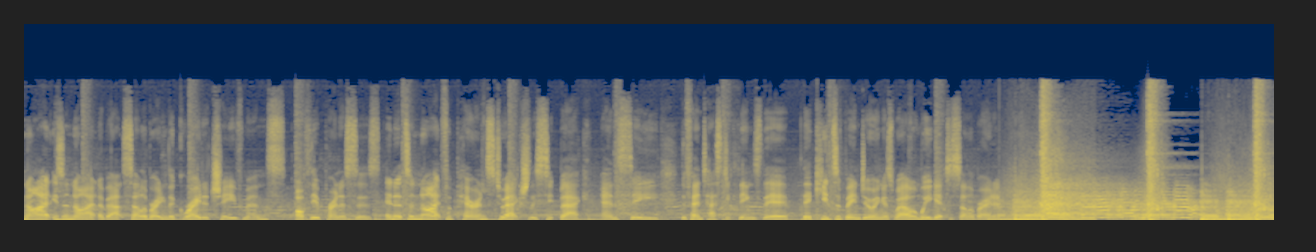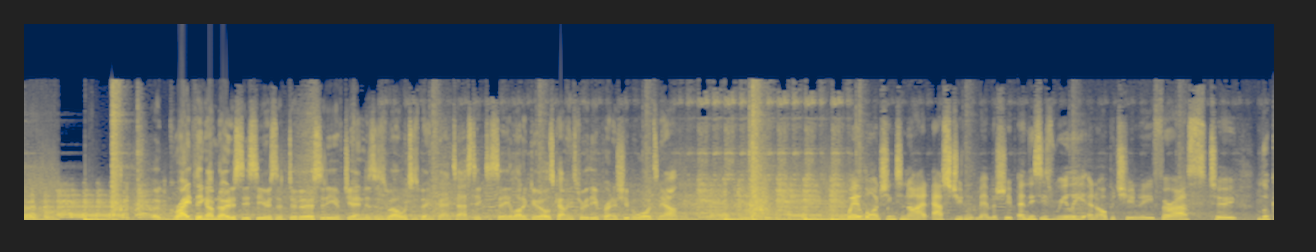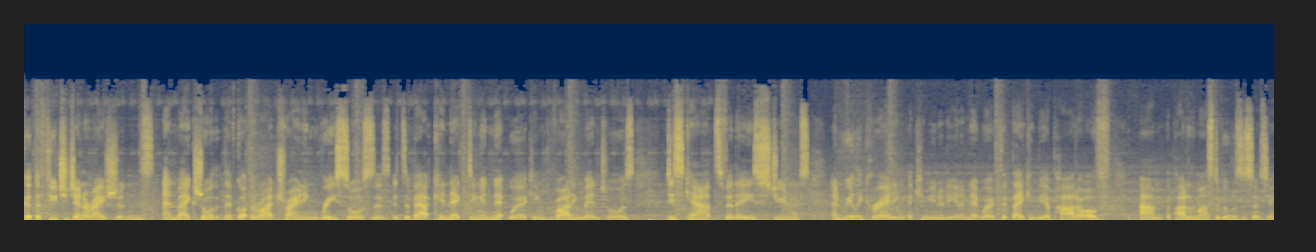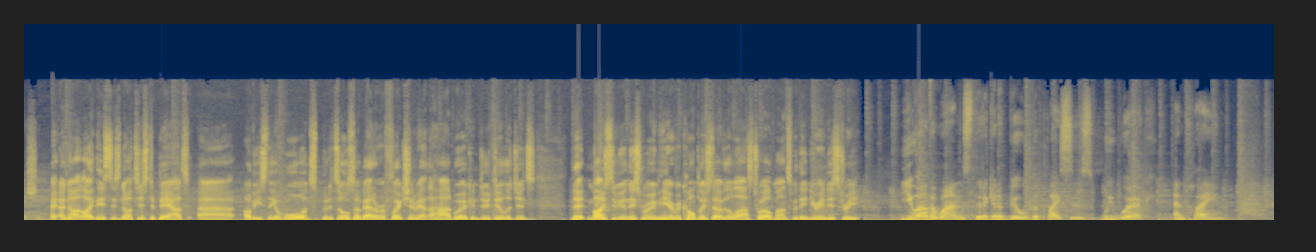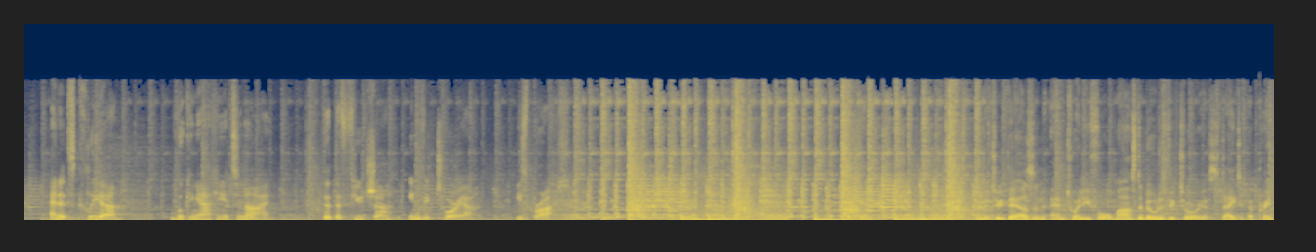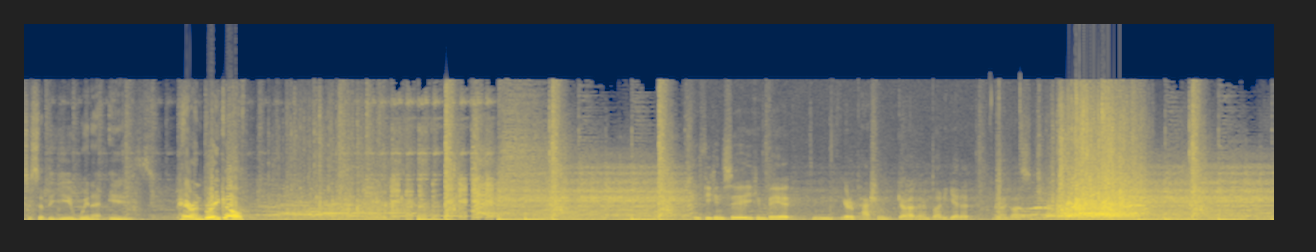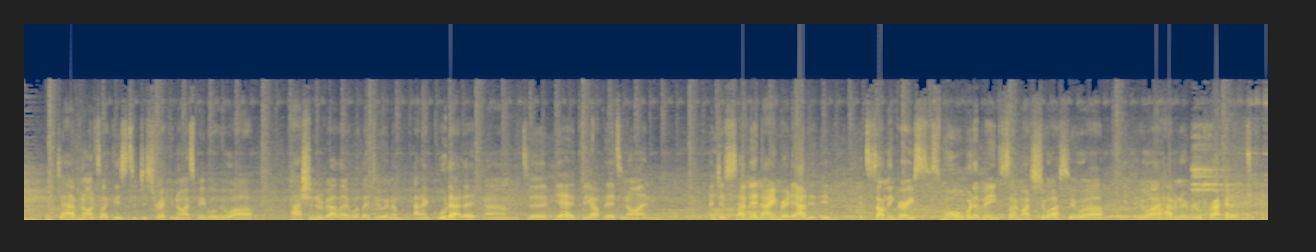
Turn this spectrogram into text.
Tonight is a night about celebrating the great achievements of the apprentices, and it's a night for parents to actually sit back and see the fantastic things their, their kids have been doing as well, and we get to celebrate it. A great thing I've noticed this year is the diversity of genders as well, which has been fantastic to see a lot of girls coming through the Apprenticeship Awards now. We're launching tonight our student membership, and this is really an opportunity for us to look at the future generations and make sure that they've got the right training, resources. It's about connecting and networking, providing mentors, discounts for these students, and really creating a community and a network that they can be a part of. Um, a part of the Master Builders Association. A night like this is not just about uh, obviously awards, but it's also about a reflection about the hard work and due diligence that most of you in this room here have accomplished over the last 12 months within your industry. You are the ones that are going to build the places we work and play in. And it's clear, looking out here tonight, that the future in Victoria is bright. And the 2024 Master Builders Victoria State Apprentice of the Year winner is Perrin Breakel. If you can see it, you can be it. If you've got a passion, go out there and bloody get it. Well guys. To have nights like this, to just recognise people who are passionate about what they do and are, and are good at it, um, to yeah, be up there tonight and, and just have their name read out. It, it, it's something very small, but it means so much to us who are, who are having a real crack at it.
